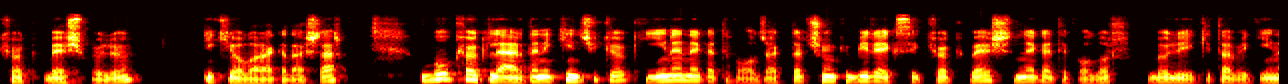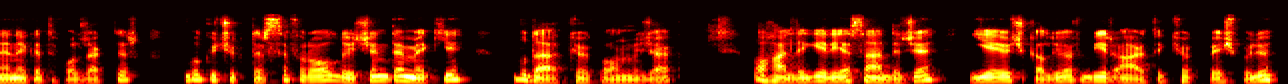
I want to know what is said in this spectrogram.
kök 5 bölü 2 olur arkadaşlar. Bu köklerden ikinci kök yine negatif olacaktır. Çünkü 1 eksi kök 5 negatif olur. Bölü 2 tabii ki yine negatif olacaktır. Bu küçüktür 0 olduğu için demek ki bu da kök olmayacak. O halde geriye sadece y3 kalıyor. 1 artı kök 5 bölü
